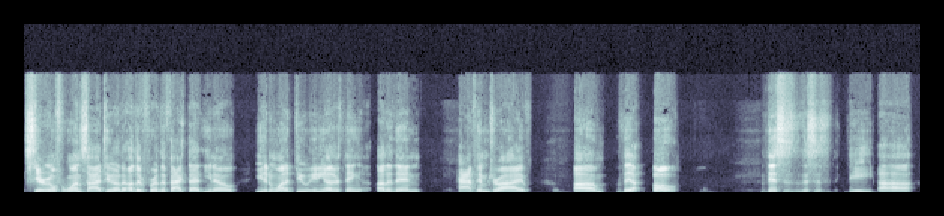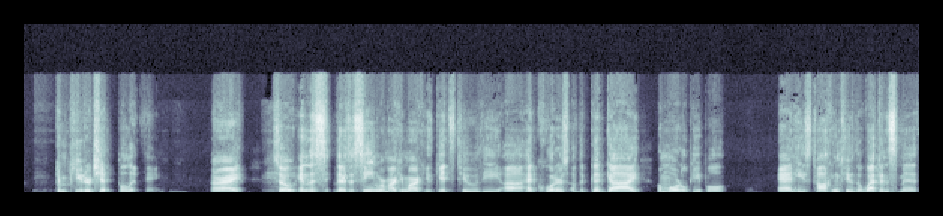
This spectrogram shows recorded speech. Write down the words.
steering wheel from one side to another? other? For the fact that you know you didn't want to do any other thing other than have him drive. Um, the oh, this is this is the uh computer chip bullet thing. All right. So in this, there's a scene where Marky Mark gets to the uh, headquarters of the good guy immortal people, and he's talking to the weaponsmith,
